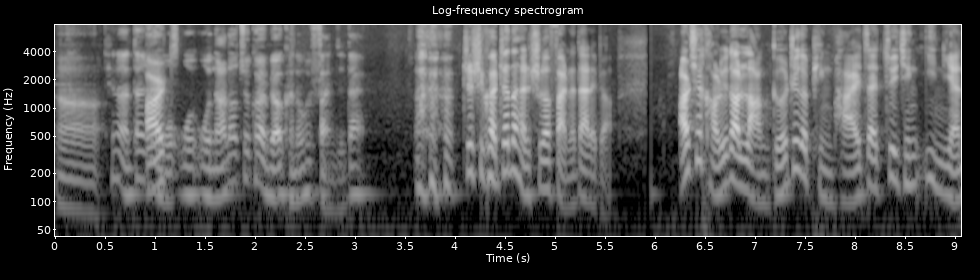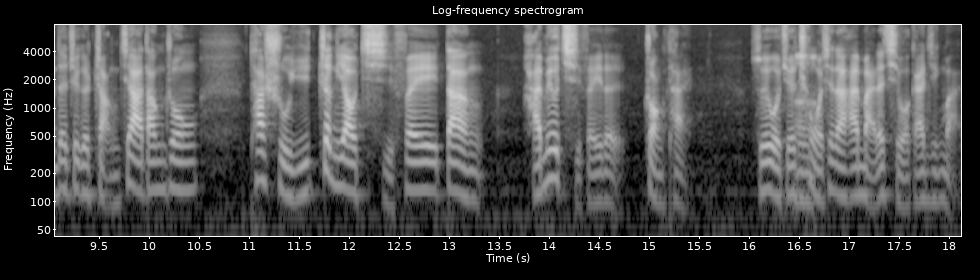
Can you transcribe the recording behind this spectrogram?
嗯，天哪！但是我我我拿到这块表可能会反着戴。这是一块真的很适合反着戴的表，而且考虑到朗格这个品牌在最近一年的这个涨价当中，它属于正要起飞但还没有起飞的状态，所以我觉得趁我现在还买得起，我赶紧买。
